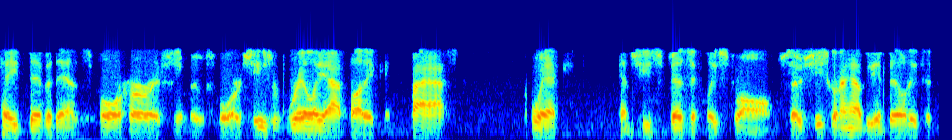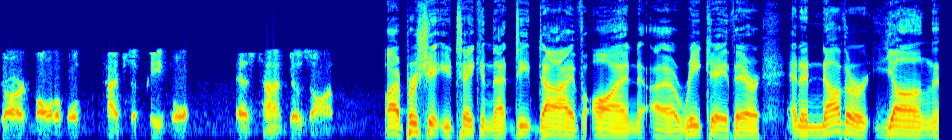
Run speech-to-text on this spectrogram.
pay dividends for her as she moves forward. She's really athletic and fast, quick, and she's physically strong. So she's going to have the ability to guard multiple types of people as time goes on. Well, I appreciate you taking that deep dive on uh, Rike there. And another young,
